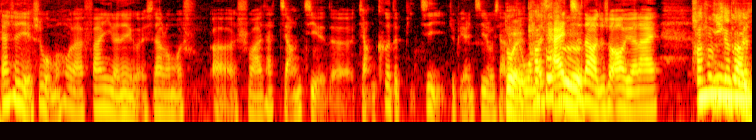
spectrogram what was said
但是也是我们后来翻译的那个西达罗摩书。呃，说啊，他讲解的讲课的笔记，就别人记录下来，对，我们才知道，就说哦，原来他说现在已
